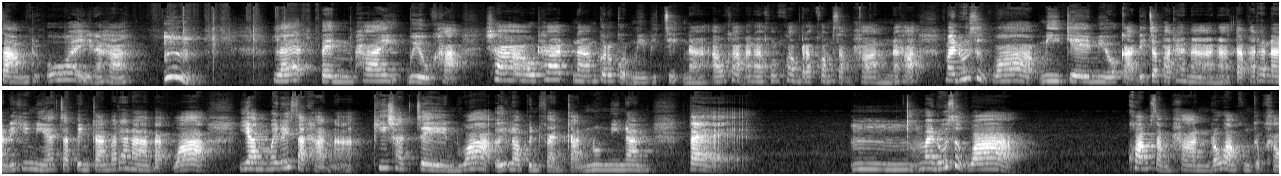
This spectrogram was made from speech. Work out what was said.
สามถ้วยนะคะ และเป็นไพ่วิวค่ะ ชาวธาตุน้ำกรกฎมีพิจิกนะ เอาค่ะอนาคตความรักความสัมพันธ์นะคะมารู้สึกว่ามีเกณฑ์มีโอกาสที่จะพัฒนานะ แต่พัฒนาในที่นี้จะเป็นการพัฒนาแบบว่ายังไม่ได้สถานะที่ชัดเจนว่า เอ้ยเราเป็นแฟนกันนู่นนี่นั่น แต่อืมไม่รู้สึกว่าความสัมพันธ์ระหว่างคุณกับเขา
